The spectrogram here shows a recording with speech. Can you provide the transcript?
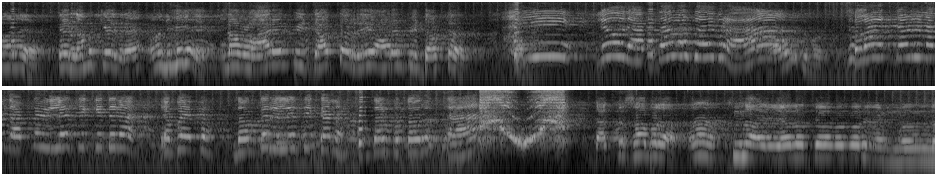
ಮಾರ? ಏ ನಮಗ್ ಕೇಳಿದ್ರೆ? ನಿಮಗೆ ನಾವು ಆರ್ ಎಂ ಪಿ ಡಾಕ್ಟರ್ ರೀ ಆರ್ ಎಂ ಪಿ ಡಾಕ್ಟರ್ ನೀವು ಡಾಕ್ಟರ್ ಸಾಹೇಬ್ರ. ಹೌದು ಚಲೋ ಆಯ್ತು ನೋಡ್ರಿ ನಮ್ ಡಾಕ್ಟರ್ ಇಲ್ಲೇ ಸಿಕ್ಕಿದ್ದನ. ಯಪ್ಪ ಯಪ್ಪ ಡಾಕ್ಟರ್ ಇಲ್ಲೇ ಸಿಕ್ಕಾನ? ಸ್ವಲ್ಪ ತೋರಿಸ್ತಾ. ಡಾಕ್ಟರ್ ಸಾಬರ, ನಾ ಮುಂದ.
